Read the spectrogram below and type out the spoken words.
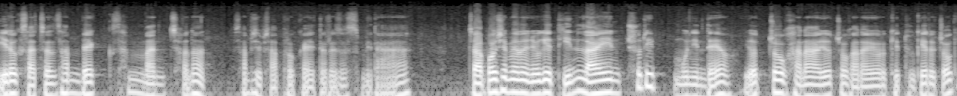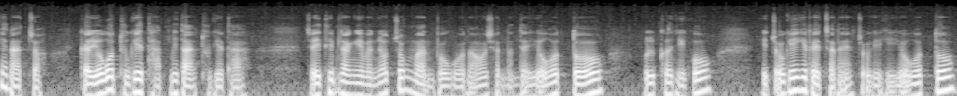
1억 4,300, 3만 1,000원, 34%까지 떨어졌습니다. 자, 보시면은 요게 뒷라인 출입문인데요. 요쪽 하나, 요쪽 하나, 요렇게 두 개를 쪼개놨죠. 그러니까 요거 두 개 답니다. 두 개 다. 저희 팀장님은 요쪽만 보고 나오셨는데 요것도 물건이고 이 쪼개기를 했잖아요. 쪼개기. 요것도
